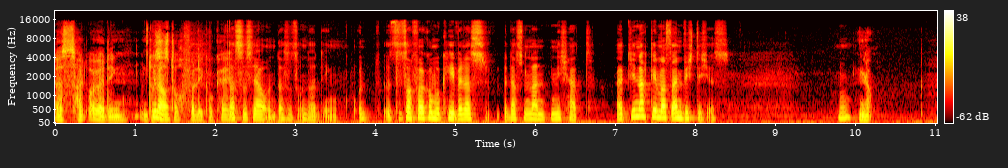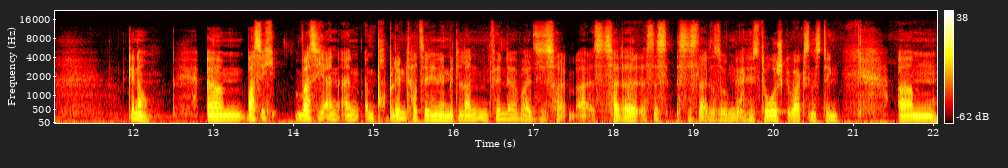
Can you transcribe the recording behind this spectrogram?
Das ist halt euer Ding. Und das genau. ist doch völlig okay. Das ist ja, und das ist unser Ding. Und es ist auch vollkommen okay, wenn das, wenn das ein Land nicht hat. Halt je nachdem, was einem wichtig ist. Hm? Ja. Genau. Ähm, was ich, was ich ein, ein, ein, Problem tatsächlich in den Mittellanden finde, weil es ist halt, es ist halt, es ist, es ist leider so ein historisch gewachsenes Ding. Ähm,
